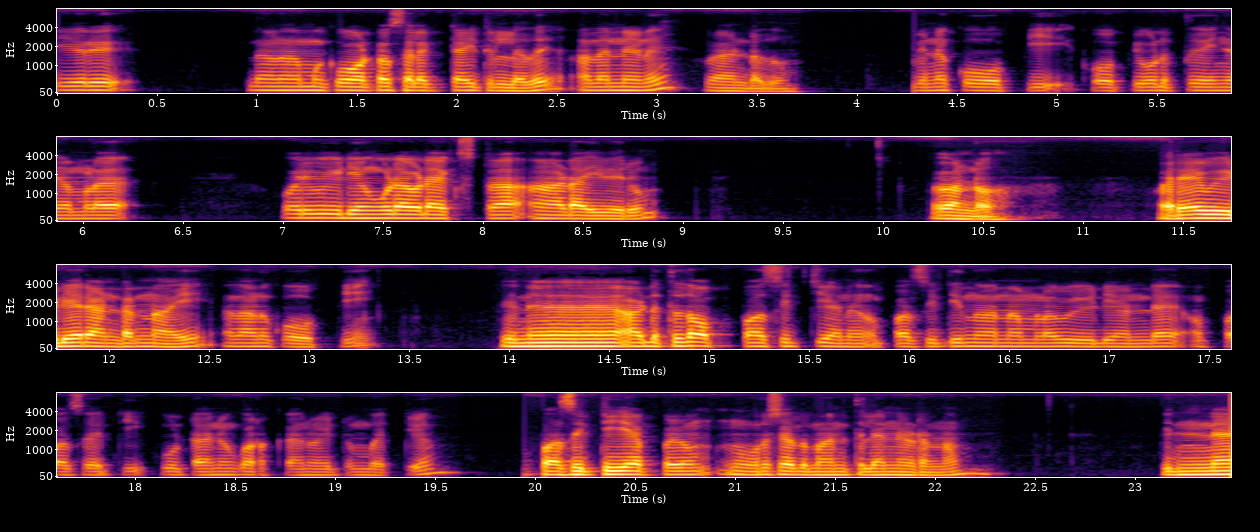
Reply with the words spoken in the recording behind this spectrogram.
ഈ ഒരു ഇതാണ് നമുക്ക് ഓട്ടോ സെലക്ട് ആയിട്ടുള്ളത്. അത് തന്നെയാണ് വേണ്ടതും. പിന്നെ കോപ്പി കോപ്പി കൊടുത്തു കഴിഞ്ഞാൽ നമ്മളെ ഒരു വീഡിയോ കൂടെ അവിടെ എക്സ്ട്രാ ആഡായി വരും. ഇപ്പോൾ കണ്ടോ? ഒരേ വീഡിയോ രണ്ടെണ്ണമായി അതാണ് കോപ്പി പിന്നെ അടുത്തത് ഒപ്പാസിറ്റിയാണ് ഒപ്പാസിറ്റി എന്ന് പറഞ്ഞാൽ നമ്മളെ വീഡിയോന്റെ ഒപ്പാസിറ്റി കൂട്ടാനും കുറക്കാനുമായിട്ടും പറ്റും. ഒപ്പാസിറ്റി എപ്പോഴും നൂറ് ശതമാനത്തിൽ തന്നെ ഇടണം. പിന്നെ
